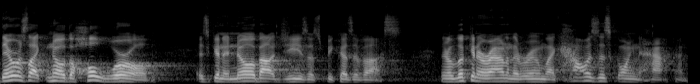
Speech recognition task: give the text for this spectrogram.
there was like, no, the whole world is going to know about Jesus because of us. They're looking around in the room like, how is this going to happen?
